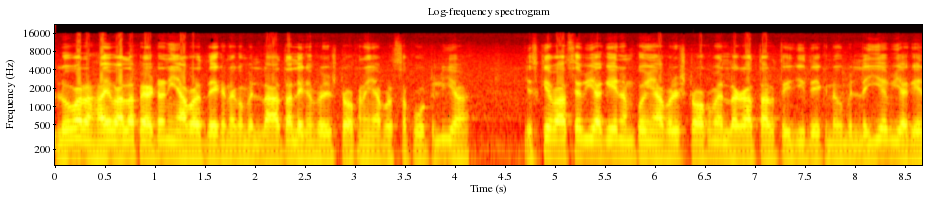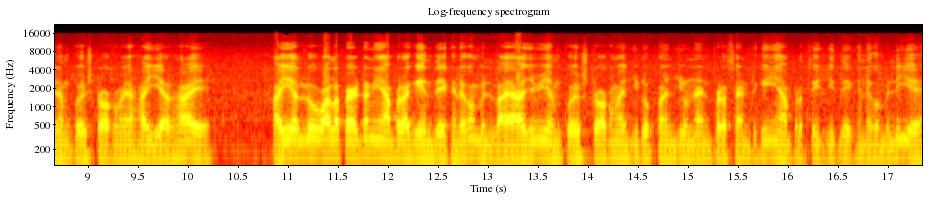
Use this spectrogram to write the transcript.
लोअर हाई वाला पैटर्न यहाँ पर देखने को मिल रहा था, लेकिन फिर स्टॉक ने यहाँ पर सपोर्ट लिया। इसके बाद से अभी अगेन हमको यहाँ पर स्टॉक में लगातार तेज़ी देखने को मिल रही है। अभी अगेन हमको स्टॉक में हाइयर हाई हाई लो वाला पैटर्न यहाँ पर अगेन देखने को मिल रहा है। आज भी हमको स्टॉक में zero point zero nine percent की यहाँ पर तेज़ी देखने को मिली है।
